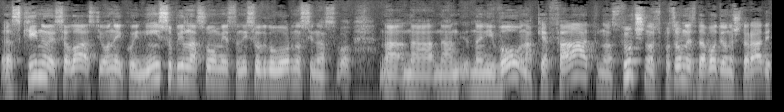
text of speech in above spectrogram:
e, skinuje se vlasti one koji nisu bili na svom mjestu, nisu odgovornosti na, svo, na, na, na, na nivou, na kefat, na stručnost, sposobnost da vodi ono što radi.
